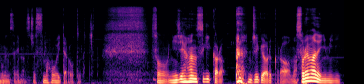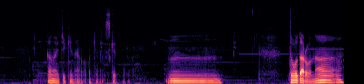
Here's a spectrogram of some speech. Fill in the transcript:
ごめんなさい今ちょっとスマホ置いたら音立っちゃったそう2時半過ぎから 授業あるからまあそれまでに見に行かないといけないわけなんですけどうーんどうだろうな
